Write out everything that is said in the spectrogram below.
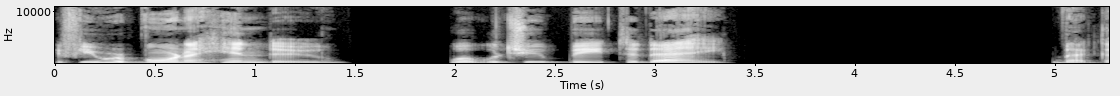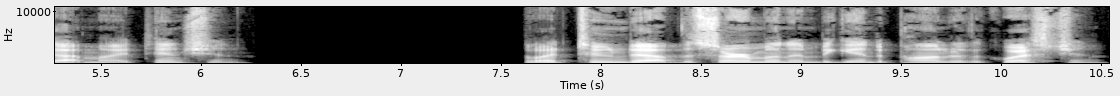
If you were born a Hindu, what would you be today? That got my attention. So I tuned out the sermon and began to ponder the question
